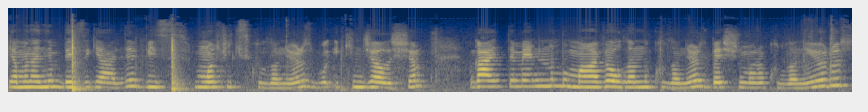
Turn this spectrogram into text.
Yaman annem bezi geldi. Biz Morfix kullanıyoruz. Bu ikinci alışım. Gayet de memnunum. Bu mavi olanını kullanıyoruz. 5 numara kullanıyoruz.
